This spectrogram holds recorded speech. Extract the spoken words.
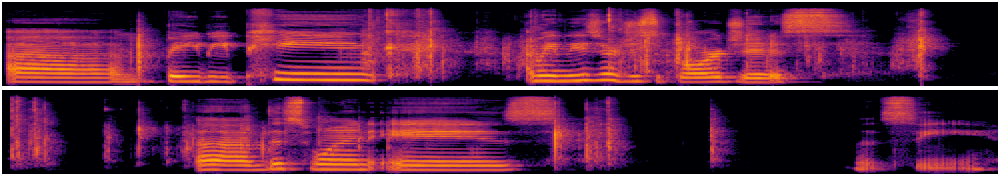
um, baby pink. I mean, these are just gorgeous. Um, this one is, let's see,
